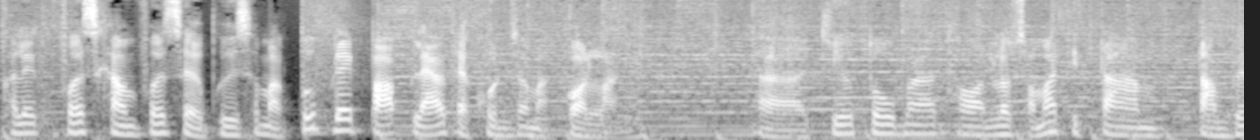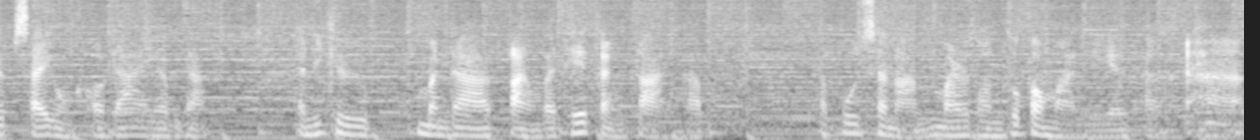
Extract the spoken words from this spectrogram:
เขาเรียก first come first serve คือสมัครปุ๊บได้ปั๊บแล้วแต่คนสมัครก่อนหลังเกียวโตมาราธอนเราสามารถติดตามตามเว็บไซต์ของเขาได้ครับพี่ตาอันนี้คือบรรดาต่างประเทศต่างๆครับถ้าพูดสนามมาราธอนก็ประมาณนี้ครับ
